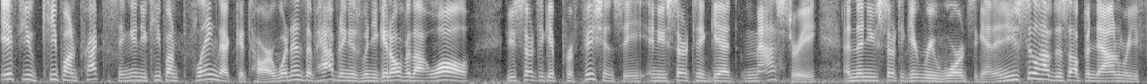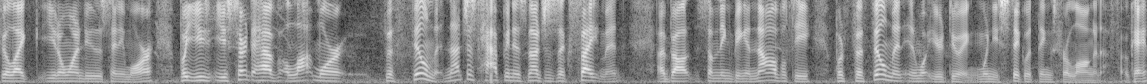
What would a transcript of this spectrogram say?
if you keep on practicing and you keep on playing that guitar, what ends up happening is when you get over that wall, you start to get proficiency and you start to get mastery, and then you start to get rewards again. And you still have this up and down where you feel like you don't want to do this anymore, but you, you start to have a lot more fulfillment, not just happiness, not just excitement about something being a novelty, but fulfillment in what you're doing when you stick with things for long enough, okay?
